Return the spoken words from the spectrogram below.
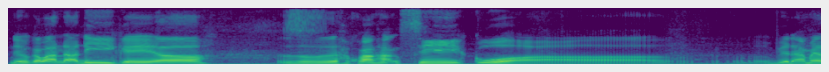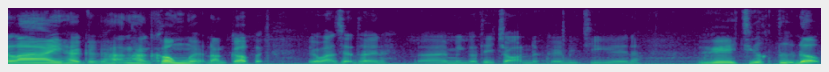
Nếu các bạn đã đi cái uh, khoang hạng C của Vietnam Airlines hay các hãng hàng không ấy, đẳng cấp ấy, thì các bạn sẽ thấy này đấy mình có thể chọn được cái vị trí ghế này. Ghế trước tự động.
